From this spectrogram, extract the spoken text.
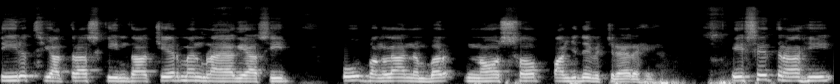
ਤੀਰਥ ਯਾਤਰਾ ਸਕੀਮ ਦਾ ਚੇਅਰਮੈਨ ਬਣਾਇਆ ਗਿਆ ਸੀ। ਉਹ ਬੰਗਲਾ ਨੰਬਰ 905 ਦੇ ਵਿੱਚ ਰਹਿ ਰਹੇ ਹਨ। ਇਸੇ ਤਰ੍ਹਾਂ ਹੀ,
